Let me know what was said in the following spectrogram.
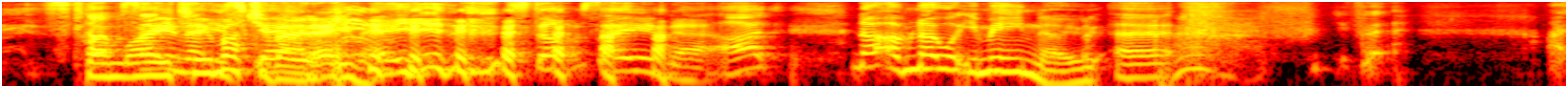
don't worry too much about it. Stop saying that. I no, I know what you mean though. Uh, I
